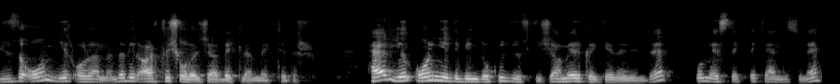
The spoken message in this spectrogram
%11 oranında bir artış olacağı beklenmektedir. Her yıl 17.900 kişi Amerika genelinde bu meslekte kendisine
